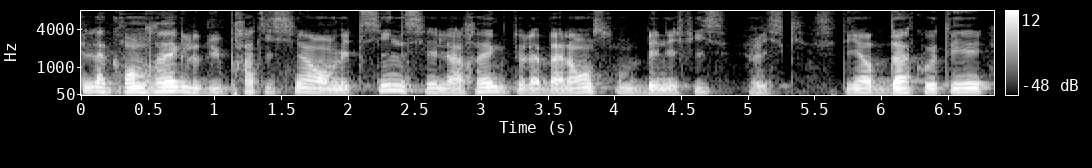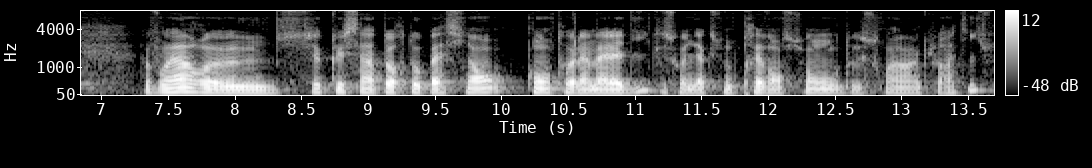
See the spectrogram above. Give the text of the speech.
La grande règle du praticien en médecine, c'est la règle de la balance bénéfice-risque. C'est-à-dire d'un côté, voir euh, ce que ça apporte aux patients contre la maladie, que ce soit une action de prévention ou de soins curatifs.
